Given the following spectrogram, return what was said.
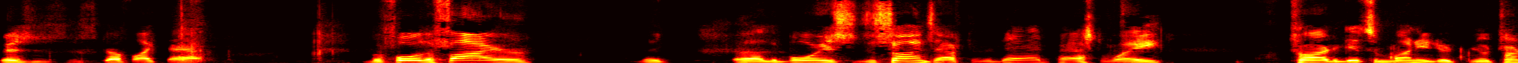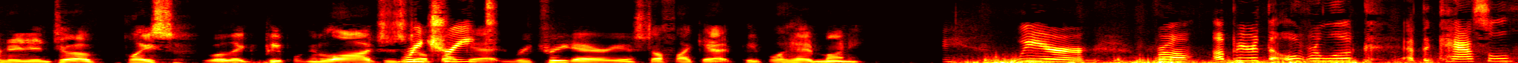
businesses stuff like that, before the fire, they, uh, the boys, the sons, after the dad passed away, tried to get some money to you know turn it into a place where they people can lodge and stuff Retreat. like that, retreat area and stuff like that. People had money. We are from up here at the overlook at the castle.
